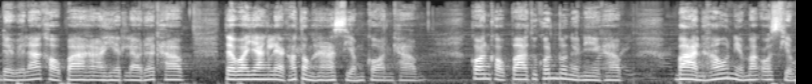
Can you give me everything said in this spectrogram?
ได้เวลาเขาปลาหาเห็ดแล้วเด้อครับ แต่ว่าอย่างแรกเขาต้องหาเสียมก่อนครับ ก่อนเขาปลาทุกคนเบิ่งอันนี้ครับ บ้านเฮาเนี่ยมักเอาเสียม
